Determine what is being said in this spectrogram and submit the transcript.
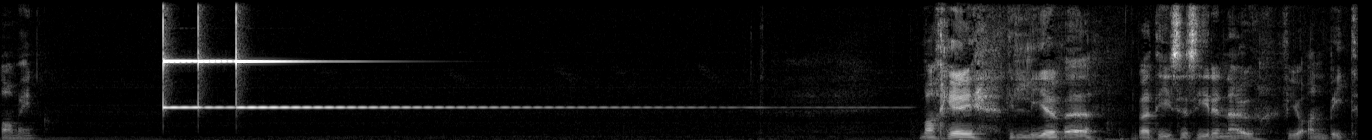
Amen. Mag jy die lewe wat Jesus hier en nou vir jou aanbied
